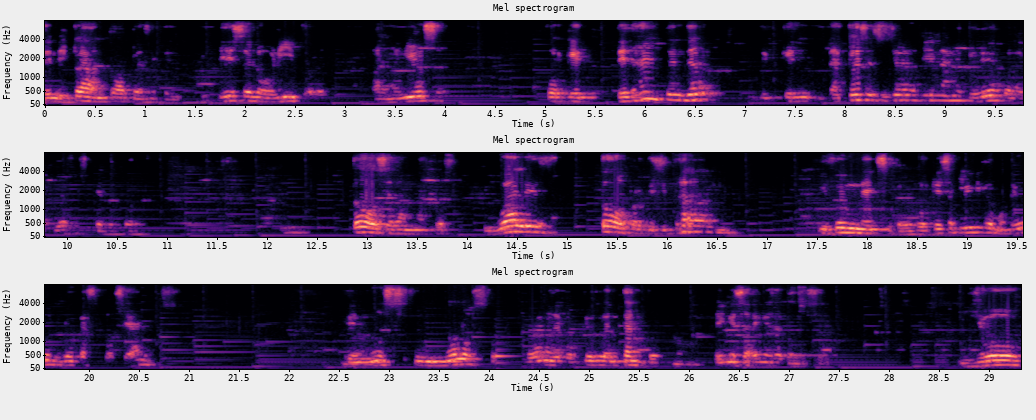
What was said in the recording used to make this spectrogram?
se mezclaban todas clases de gente. Y eso es lo bonito, lo armonioso, porque te da a entender que las clases sociales no tienen nada que ver con la actividad física y el deporte. Todos eran unas cosas iguales, todos participaban y fue un éxito, porque esa clínica Montego duró casi 12 años. Que no, no los programas deportivos duran tanto en esa, en esa condición. Yo,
